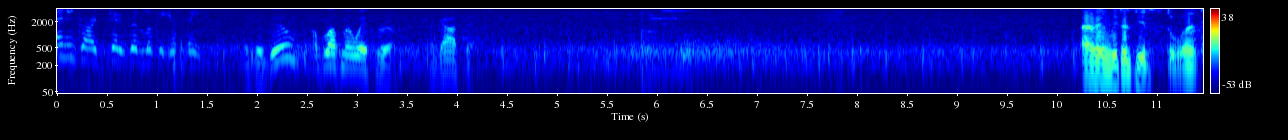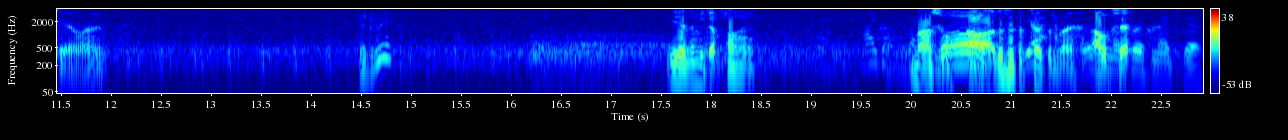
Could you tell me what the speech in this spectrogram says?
any guards get a good look at your face. If they do, I'll bluff my way through. I got this. I mean, we did use to work here, right? Did we? Yeah, then we got fired. Marshall. Whoa. Oh, this is the Yeah, prison though. this Oh shit. first night shift.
